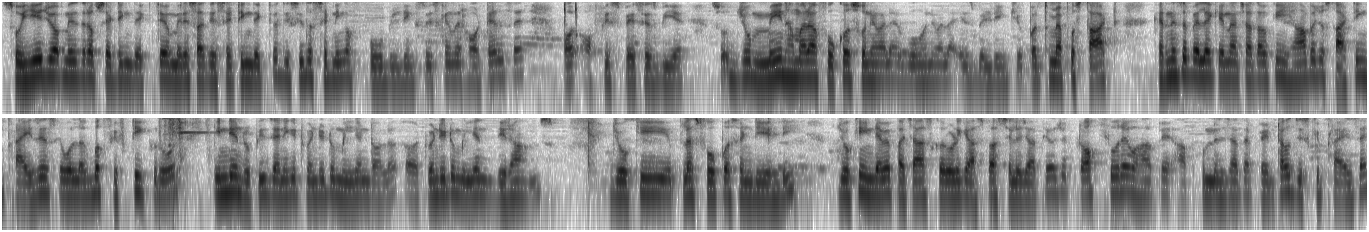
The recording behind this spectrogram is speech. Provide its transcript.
so ये जो आप मेरी तरफ़ सेटिंग देखते हो मेरे साथ ये सेटिंग देखते हो this is the setting of four buildings तो इसके अंदर होटल्स है और ऑफ़िस स्पेसेस भी है। सो so, जो मेन हमारा फोकस होने वाला है वो होने वाला है इस बिल्डिंग के ऊपर। तो मैं आपको स्टार्ट करने से पहले कहना चाहता हूँ कि यहाँ पे जो स्टार्टिंग प्राइजेस है वो लगभग 50 करोड़ इंडियन रुपीज़ यानी कि 22 मिलियन डॉलर 22 मिलियन दिराम्स जो कि प्लस फोर परसेंट डी जो कि इंडिया में 50 करोड़ के आसपास चले जाते हैं और जो टॉप फ्लोर है वहाँ पे आपको मिल जाता है पेंट हाउस जिसकी प्राइस है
